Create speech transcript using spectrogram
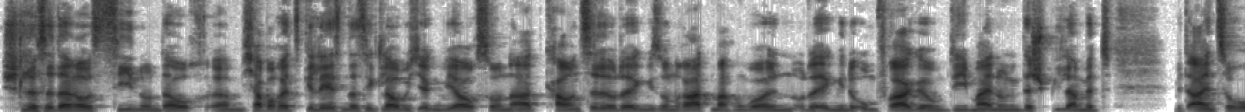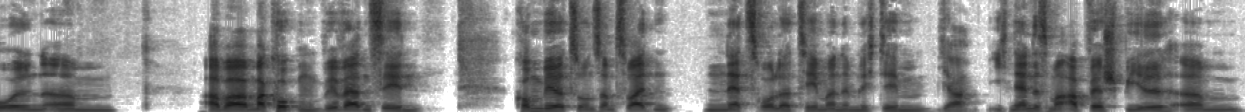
Schlüsse daraus ziehen und auch, ähm, ich habe auch jetzt gelesen, dass sie, glaube ich, irgendwie auch so eine Art Council oder irgendwie so einen Rat machen wollen oder irgendwie eine Umfrage, um die Meinungen der Spieler mit, mit einzuholen. Ähm, aber mal gucken, wir werden sehen. Kommen wir zu unserem zweiten Netzroller-Thema, nämlich dem, ja, ich nenne es mal Abwehrspiel. Ähm,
